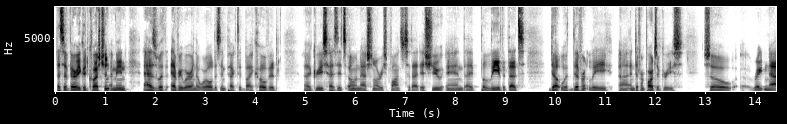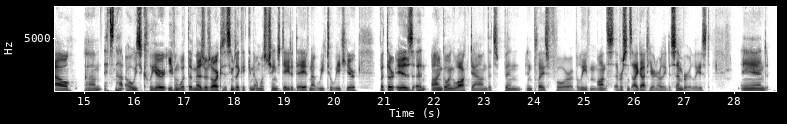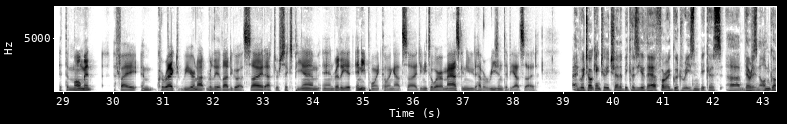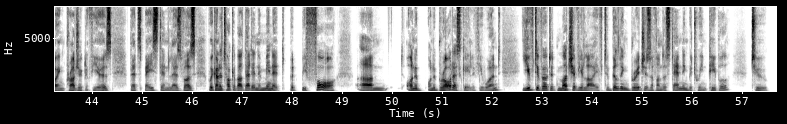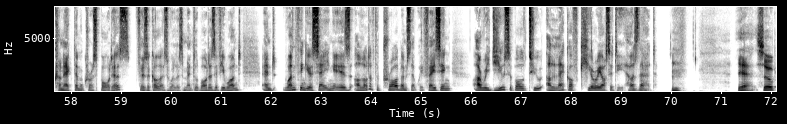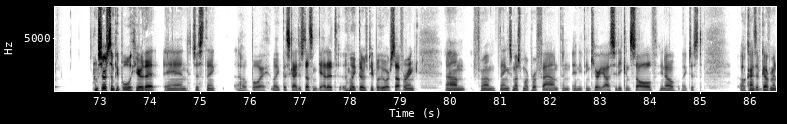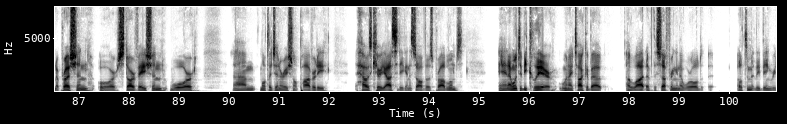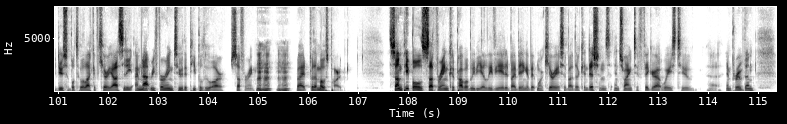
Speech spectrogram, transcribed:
that's a very good question. I mean, as with everywhere in the world, it's impacted by COVID. Uh, Greece has its own national response to that issue, and I believe that that's dealt with differently uh, in different parts of Greece. So uh, right now, um, it's not always clear even what the measures are because it seems like it can almost change day to day, if not week to week here. But there is an ongoing lockdown that's been in place for, I believe, months, ever since I got here in early December at least. And at the moment, if I am correct, we are not really allowed to go outside after 6 p.m. And really, at any point going outside, you need to wear a mask and you need to have a reason to be outside. And we're talking to each other because you're there for a good reason, because uh, there is an ongoing project of yours that's based in Lesbos. We're going to talk about that in a minute. But before, um, on a on a broader scale, if you want, you've devoted much of your life to building bridges of understanding between people, to connect them across borders, physical as well as mental borders, if you want. And one thing you're saying is a lot of the problems that we're facing are reducible to a lack of curiosity. How's that? Mm. Yeah. So I'm sure some people will hear that and just think, oh boy, like this guy just doesn't get it. like there's people who are suffering um, from things much more profound than anything curiosity can solve, you know, like just all kinds of government oppression or starvation, war, um, multi generational poverty. How is curiosity going to solve those problems? And I want to be clear when I talk about a lot of the suffering in the world ultimately being reducible to a lack of curiosity, I'm not referring to the people who are suffering, mm-hmm, mm-hmm. right? For the most part. Some people's suffering could probably be alleviated by being a bit more curious about their conditions and trying to figure out ways to uh, improve them.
